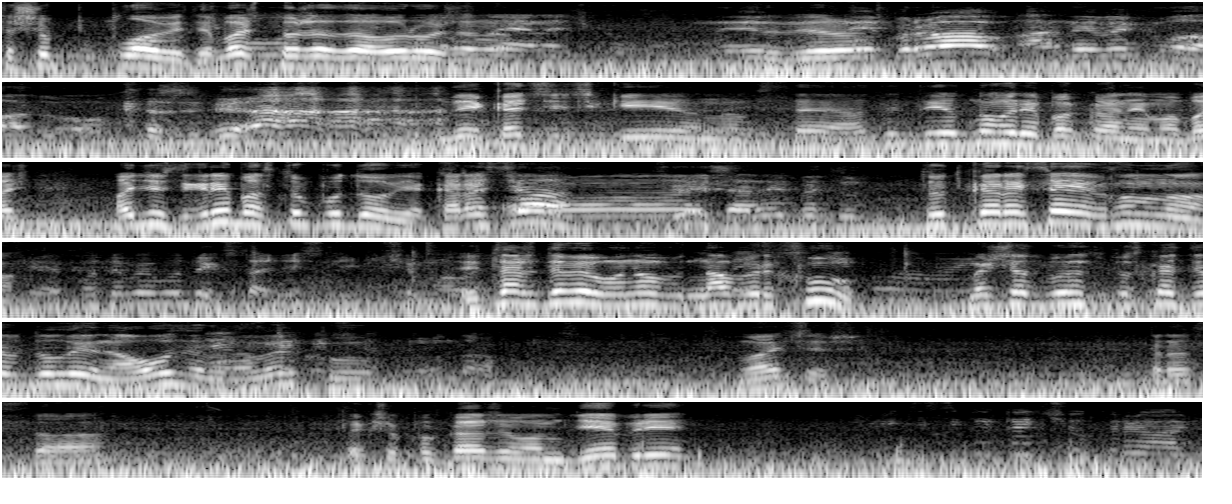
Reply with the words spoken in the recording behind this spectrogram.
ти що плавити, бачиш, теж загорожено. Не, не брав, а не викладував, кажи. Де качечки, воно все. А і одного рибака нема, бач. Бачиш, риба стопудов'я. Карася, Ой, та риби тут. тут карася як гомно. Ти подиви води, кстати, скільки чи мало. І теж диви, воно наверху. Ми зараз будемо спускатися в долину, а озеро наверху. Ну да. Бачиш? Краса. Так що покажу вам дебрі. Качок реально.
